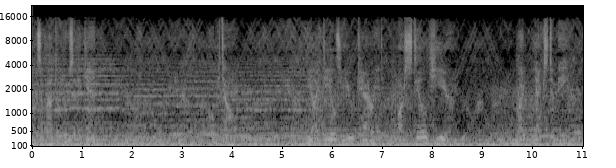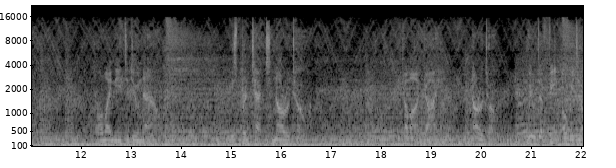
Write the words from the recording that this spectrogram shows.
I was about to lose it again. Obito. The ideals you carried are still here. Right next to me. All I need to do now is protect Naruto. Come on, Guy. Naruto, we'll defeat Obito.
